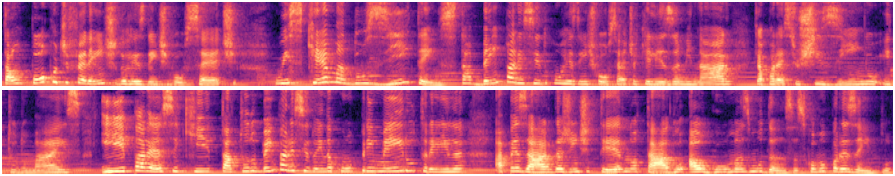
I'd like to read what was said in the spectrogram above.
tá um pouco diferente do Resident Evil 7. O esquema dos itens tá bem parecido com o Resident Evil 7, aquele examinar que aparece o xizinho e tudo mais. E parece que tá tudo bem parecido ainda com o primeiro trailer, apesar da gente ter notado algumas mudanças, como por exemplo,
